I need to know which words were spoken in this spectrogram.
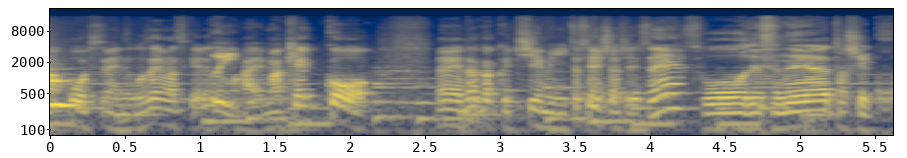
まあ、放出面でございますけれども、はい。まあ結構、えー長くチームにいた選手たちですね。そうですね。確かにこ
